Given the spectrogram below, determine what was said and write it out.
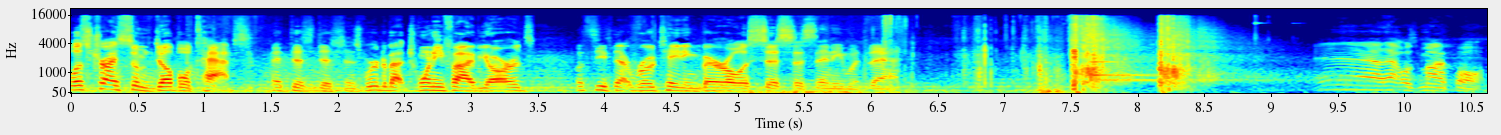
let's try some double taps at this distance. We're at about 25 yards. Let's see if that rotating barrel assists us any with that. That was my fault.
